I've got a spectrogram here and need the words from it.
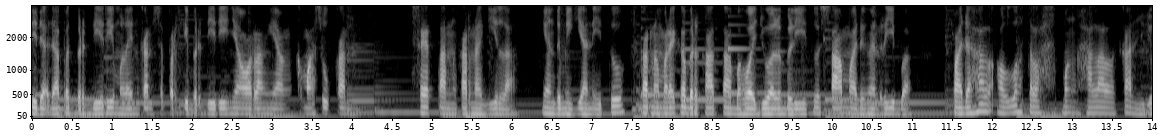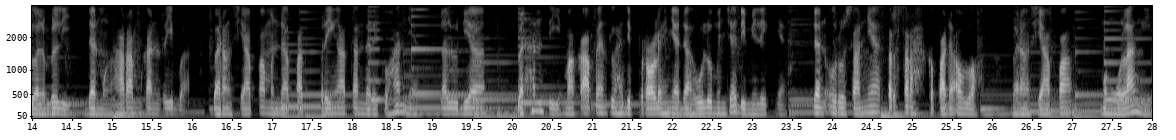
tidak dapat berdiri melainkan seperti berdirinya orang yang kemasukan setan karena gila. Yang demikian itu karena mereka berkata bahwa jual beli itu sama dengan riba. Padahal Allah telah menghalalkan jual beli dan mengharamkan riba. Barang siapa mendapat peringatan dari Tuhannya, lalu dia berhenti, maka apa yang telah diperolehnya dahulu menjadi miliknya, dan urusannya terserah kepada Allah. Barang siapa mengulangi,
